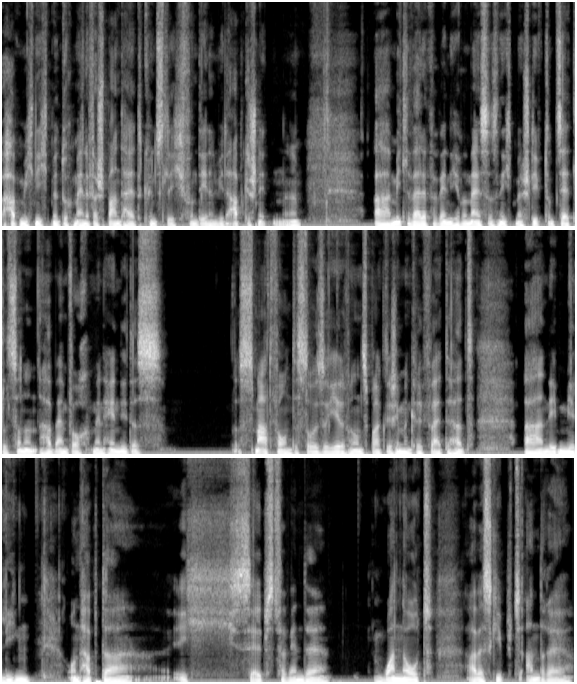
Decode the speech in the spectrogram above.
habe mich nicht mehr durch meine Verspanntheit künstlich von denen wieder abgeschnitten. Ne? Äh, mittlerweile verwende ich aber meistens nicht mehr Stift und Zettel, sondern habe einfach mein Handy, das das Smartphone, das sowieso jeder von uns praktisch immer in Griffweite hat, äh, neben mir liegen und habe da, ich selbst verwende OneNote, aber es gibt andere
